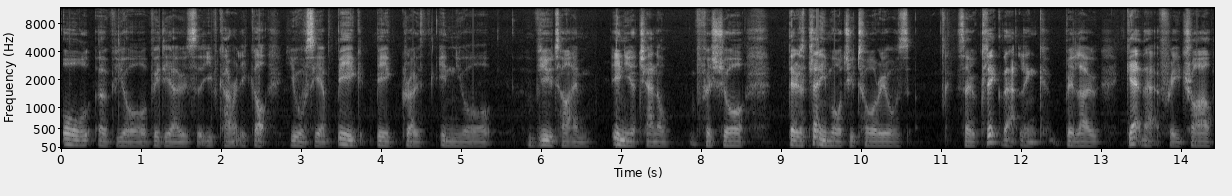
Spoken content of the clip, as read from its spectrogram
all of your videos that you've currently got. You will see a big, big growth in your view time in your channel for sure. There's plenty more tutorials. So click that link below, get that free trial.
